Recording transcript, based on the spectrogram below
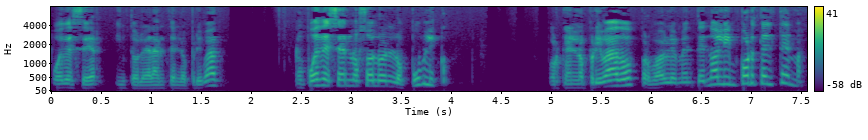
puede ser intolerante en lo privado. O puede serlo solo en lo público. Porque en lo privado probablemente no le importa el tema.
